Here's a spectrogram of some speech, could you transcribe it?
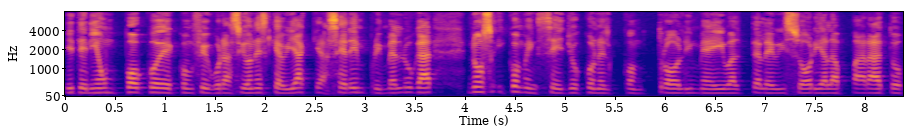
y tenía un poco de configuraciones que había que hacer en primer lugar. No, y comencé yo con el control y me iba al televisor y al aparato.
